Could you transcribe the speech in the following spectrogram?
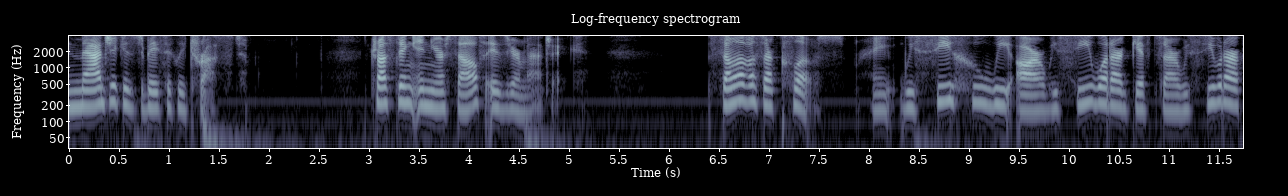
magic is to basically trust. Trusting in yourself is your magic. Some of us are close right? We see who we are. We see what our gifts are. We see what our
